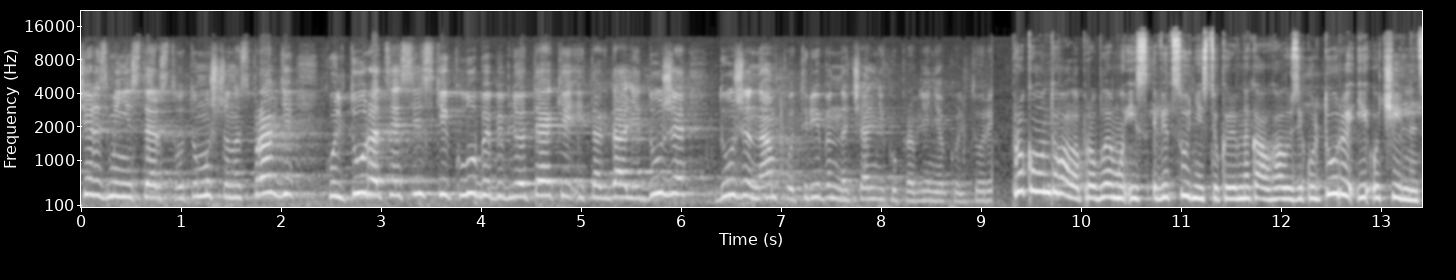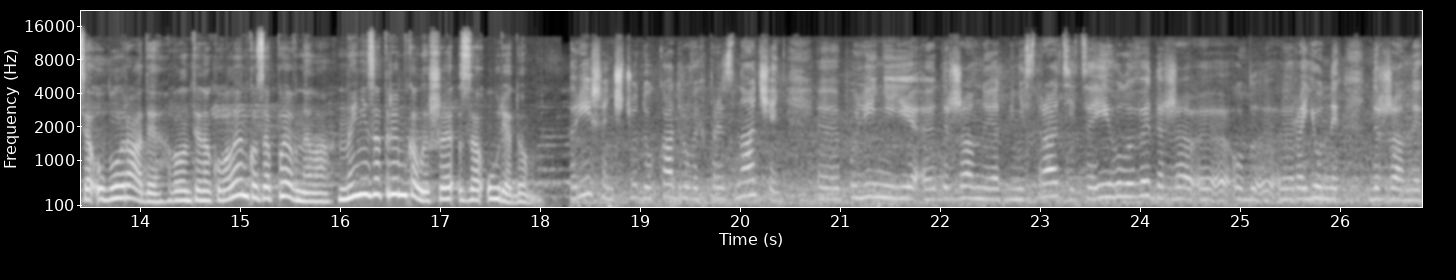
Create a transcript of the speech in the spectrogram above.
через міністерство, тому що насправді культура це сільські клуби, бібліотеки і так далі. Дуже дуже нам потрібен начальник управління культури. Прокоментувала проблему із відсутністю керівника в галузі культури і очільниця облради Валентина Коваленко запевнила, нині затримка лише за урядом. Рішень щодо кадрових призначень е, по лінії е, державної адміністрації, це і голови держав... е, районних державних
